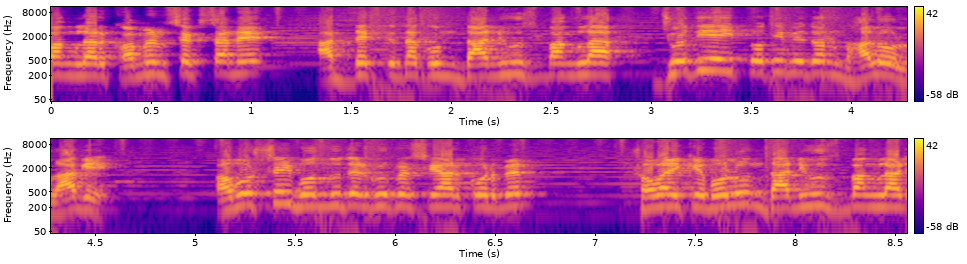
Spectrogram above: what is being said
বাংলার কমেন্ট সেকশনে। আর দেখতে থাকুন দা নিউজ বাংলা, যদি এই প্রতিবেদন ভালো লাগে, অবশ্যই বন্ধুদের গ্রুপে শেয়ার করবেন। সবাইকে বলুন দা নিউজ বাংলার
